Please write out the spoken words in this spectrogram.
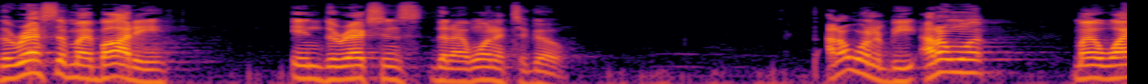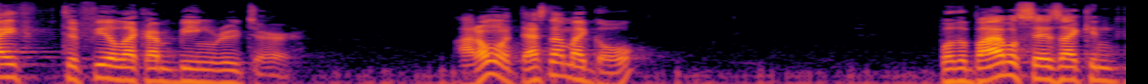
the rest of my body in directions that I want it to go. I don't want to be, I don't want my wife to feel like I'm being rude to her. I don't want, that's not my goal. Well, the Bible says I can,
